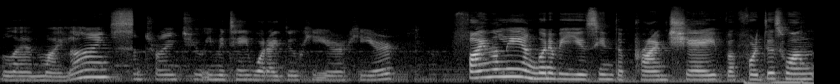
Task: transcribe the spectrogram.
blend my lines. I'm trying to imitate what i do here here. Finally i'm going to be using the prime shade but for this one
